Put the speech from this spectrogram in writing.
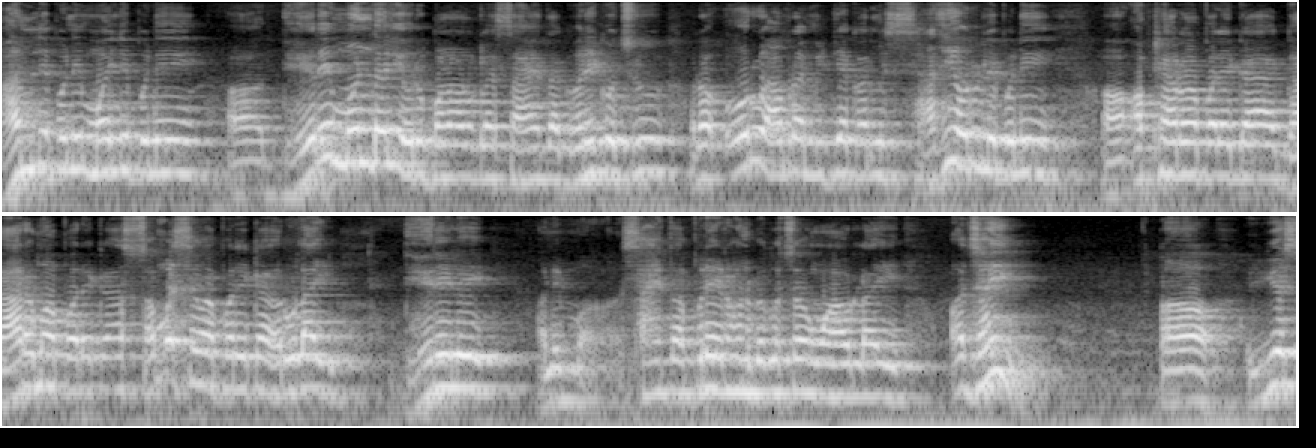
हामीले पनि मैले पनि धेरै मण्डलीहरू बनाउनको लागि सहायता गरेको छु र अरू हाम्रा मिडियाकर्मी साथीहरूले पनि अप्ठ्यारोमा परेका गाह्रोमा परेका समस्यामा परेकाहरूलाई धेरैले अनि सहायता पुर्याइरहनु भएको छ। उहाँहरूलाई अझै यस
